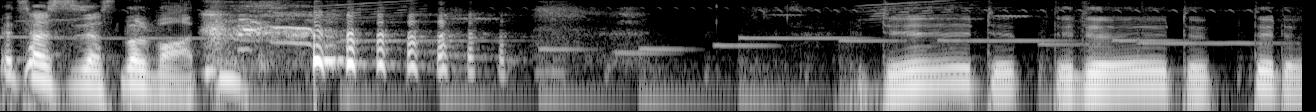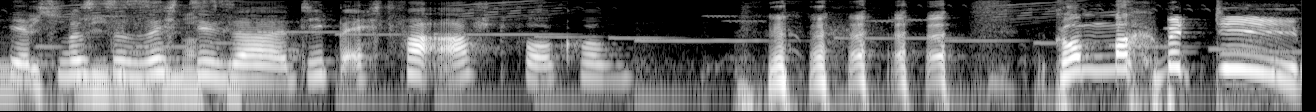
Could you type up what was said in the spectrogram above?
Jetzt heißt es erstmal warten. Jetzt müsste sich Maske. dieser Dieb echt verarscht vorkommen. Komm, mach mit, Dieb!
